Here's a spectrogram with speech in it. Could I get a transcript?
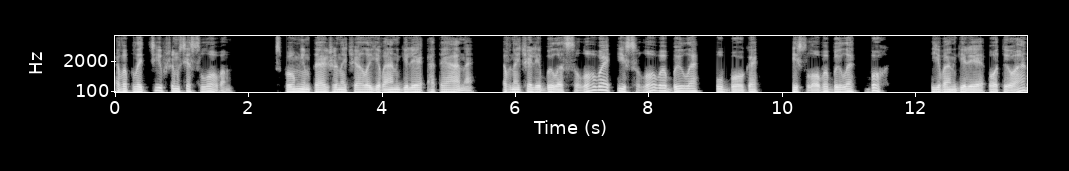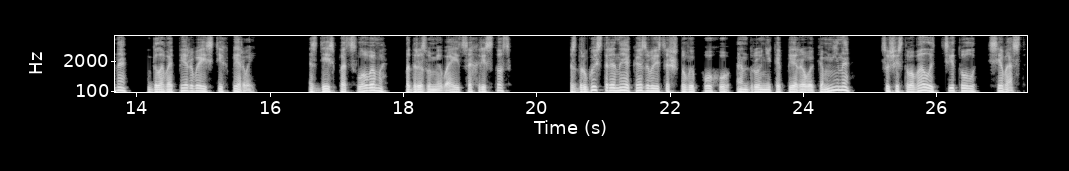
воплотившимся словом. Вспомним также начало Евангелия от Иоанна. Вначале было Слово, и Слово было у Бога, и Слово было Бог. Евангелие от Иоанна, глава 1, стих 1. Здесь под словом подразумевается Христос. С другой стороны, оказывается, что в эпоху Андроника I Камнина существовал титул «Севаст»,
